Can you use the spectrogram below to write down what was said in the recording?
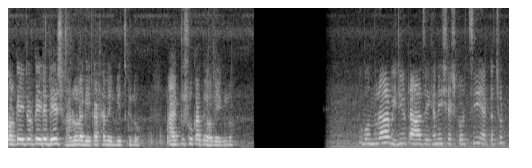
তরকারি টরকারি বেশ ভালো লাগে কাঁঠালের বীজগুলো। আর একটু শুকাতে হবে এগুলো। তো বন্ধুরা, ভিডিওটা আজ এখানেই শেষ করছি। একটা ছোট্ট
